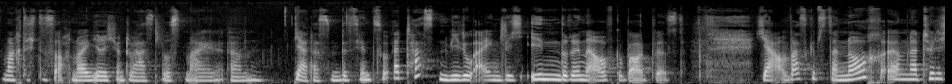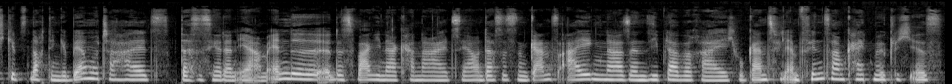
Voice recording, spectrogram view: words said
macht dich das auch neugierig und du hast Lust mal ähm, ja, das ein bisschen zu ertasten, wie du eigentlich innen drin aufgebaut bist. Ja, und was gibt's dann noch? Ähm, natürlich gibt's noch den Gebärmutterhals. Das ist ja dann eher am Ende des Vaginakanals, ja, und das ist ein ganz eigener, sensibler Bereich, wo ganz viel Empfindsamkeit möglich ist.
